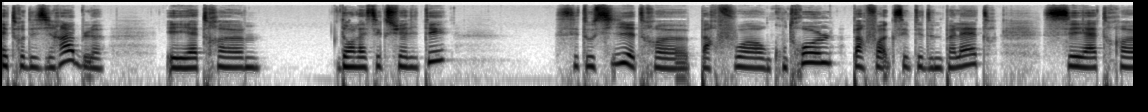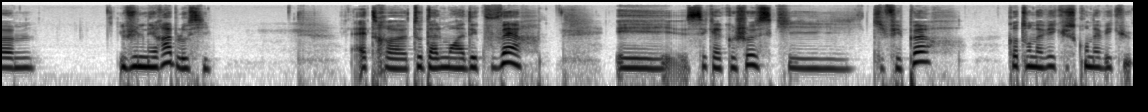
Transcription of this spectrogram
être désirable et être euh, dans la sexualité, c'est aussi être euh, parfois en contrôle, parfois accepter de ne pas l'être, c'est être euh, vulnérable aussi, être totalement à découvert. Et c'est quelque chose qui, qui fait peur quand on a vécu ce qu'on a vécu.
